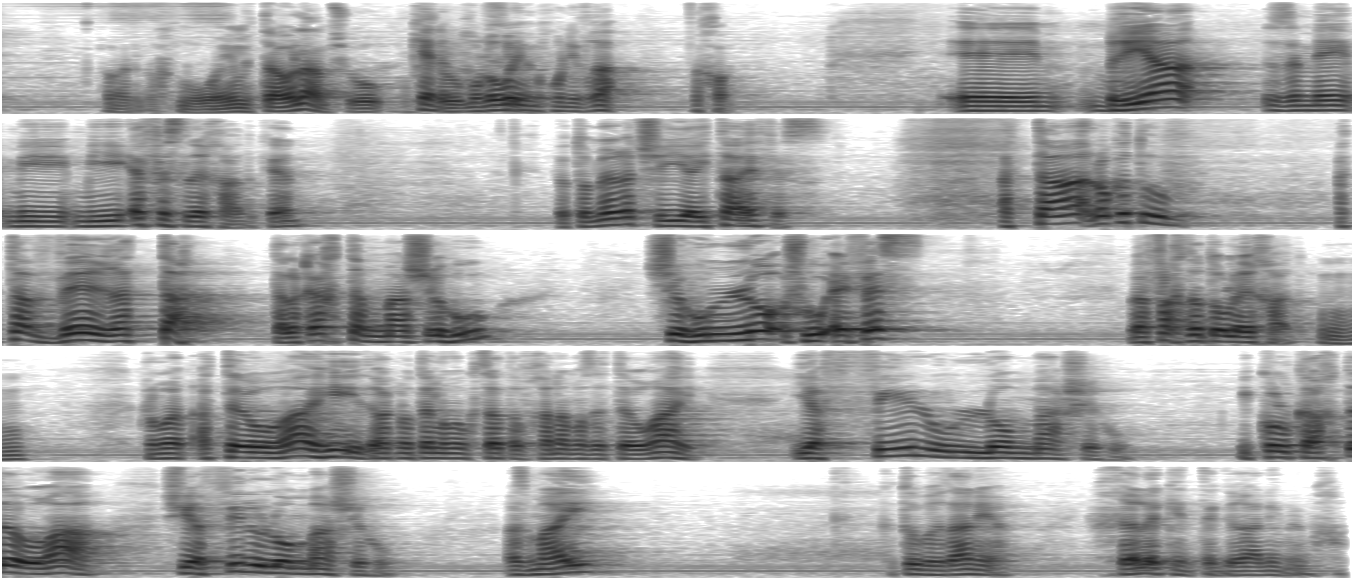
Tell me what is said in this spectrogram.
לא, אנחנו רואים את העולם שהוא כן, שהוא אנחנו לא מופיע. רואים איך הוא נברא. נכון. אה, בריאה זה מ-0 ל-1, כן? זאת אומרת שהיא הייתה 0. אתה, לא כתוב, אתה ורתה. אתה לקחת משהו שהוא לא, שהוא 0, והפכת אותו ל-1. כלומר, הטהורה היא, זה רק נותן לנו קצת הבחנה מה זה טהורה היא, היא אפילו לא משהו. היא כל כך טהורה, שהיא אפילו לא משהו. אז מה היא? כתוב בריטניה, חלק אינטגרלי ממך.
